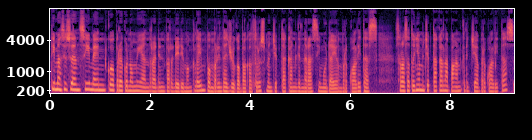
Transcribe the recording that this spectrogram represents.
Tim asistensi Menko Perekonomian Raden Pardede mengklaim pemerintah juga bakal terus menciptakan generasi muda yang berkualitas. Salah satunya menciptakan lapangan kerja berkualitas,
